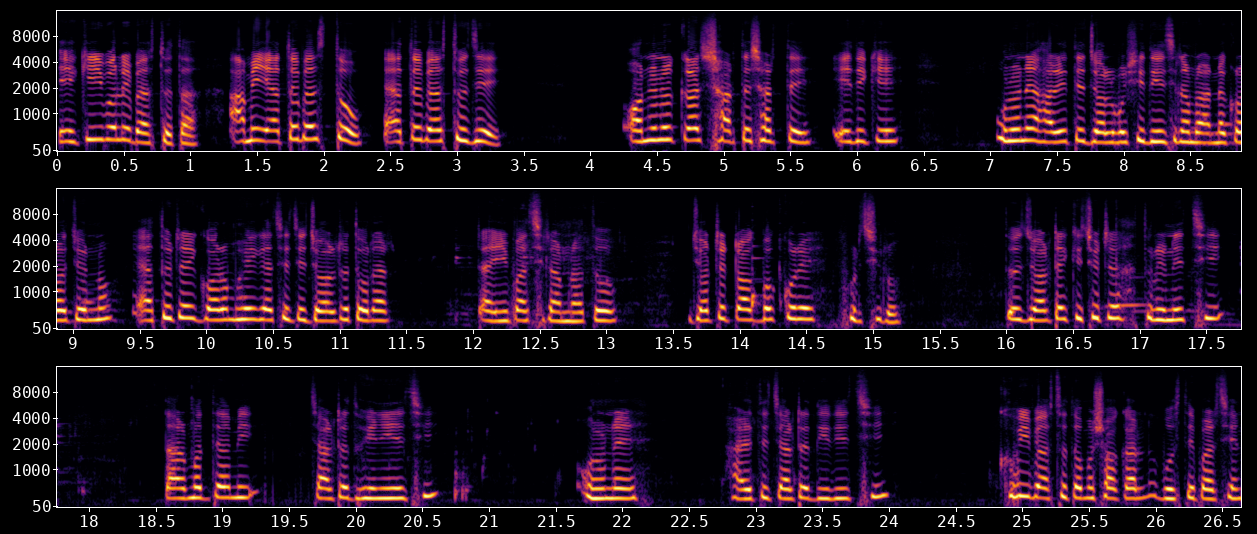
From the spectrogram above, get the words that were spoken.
একেই বলে ব্যস্ততা। আমি এত ব্যস্ত এত ব্যস্ত যে অন্যান্য কাজ সারতে সারতে এদিকে উনুনে হাঁড়িতে জল বসিয়ে দিয়েছিলাম রান্না করার জন্য। এতটাই গরম হয়ে গেছে যে জলটা তোলার টাইম পাচ্ছিলাম না। তো জলটা টকবক করে ফুটছিল। তো জলটা কিছুটা তুলে নিচ্ছি। তার মধ্যে আমি চালটা ধুয়ে নিয়েছি। উনুনে হাঁড়িতে চালটা দিয়ে দিচ্ছি। খুবই ব্যস্ততম সকাল, বুঝতে পারছেন।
